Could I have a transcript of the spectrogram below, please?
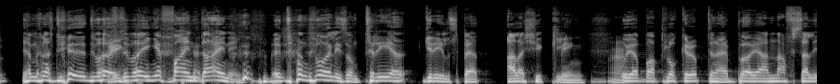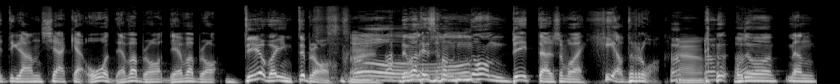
Jag menar, det, det, var, det var ingen fine dining. Utan det var liksom tre grillspett, alla kyckling. Och jag bara plockar upp den här, börjar nafsa lite grann, käka. Åh, det var bra, det var bra. Det var inte bra. Det var liksom någon bit där som var helt rå. Ja. Och då, men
